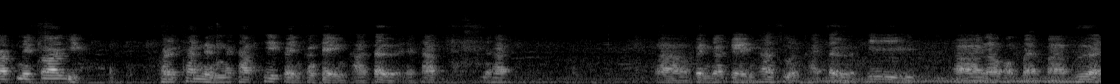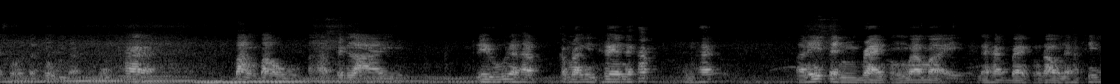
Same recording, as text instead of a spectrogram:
ครับนี่ก็อีกคอลเลคชันหนึ่งนะครับ ที่เป็นกางเกงขาเต๋อนะครับนะครับเป็นกางเกงห้าส่วนขาเต๋อที่เราออกแบบมาเพื่อโชว์ตะตุ่มแบบผูกผ้าบางเบาเป็นลายริ้วนะครับกำลังอินเทรนด์นะครับเห็นไหมฮะอันนี้เป็นแบรนด์ของมาใหม่นะครับแบรนด์ของเรานะครับที่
